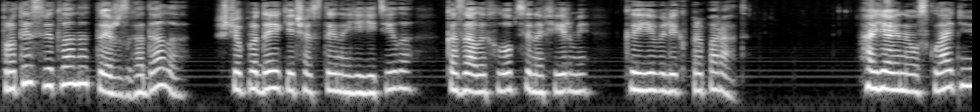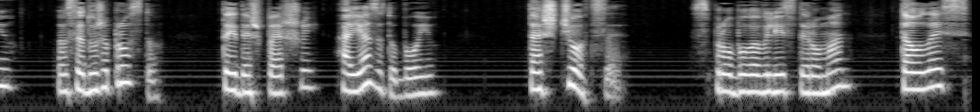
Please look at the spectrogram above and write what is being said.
Проте Світлана теж згадала що про деякі частини її тіла казали хлопці на фірмі Київ лікпрепарат. А я й не ускладнюю, все дуже просто. Ти йдеш перший, а я за тобою. Та що це? спробував лізти Роман, та Олесь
